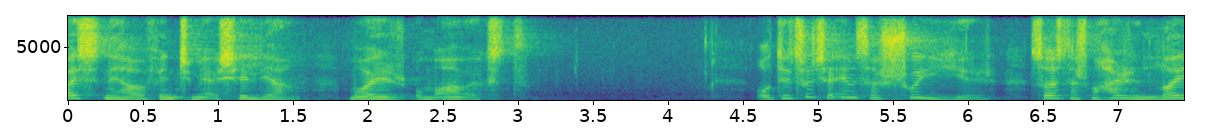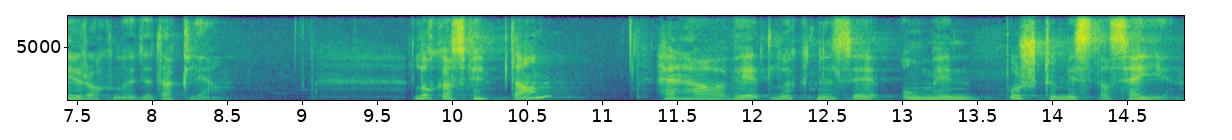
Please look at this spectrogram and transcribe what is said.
Østene har finnet meg å skilja mer om avvøkst. Og det tror ikke jeg imsa skjøyer, så er det som Herren løyer åkne i det daglige. Lukas 15, her har vi et løknelse om min borste mista seien.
